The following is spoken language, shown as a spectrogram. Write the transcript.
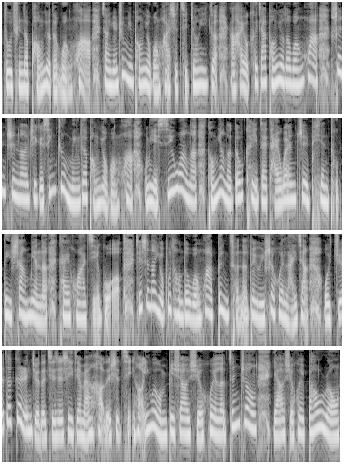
族群的朋友的文化。像原住民朋友文化是其中一个，然后还有客家朋友的文化，甚至呢这个新住民的朋友文化，我们也希望呢，同样的都可以在台湾这片土地上面呢开花结果。其实呢，有不同的文化并存呢，对于社会来讲，我觉得个人觉得其实是一件蛮好的事情哈，因为我们必须要学会了尊重，也要学会包容，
